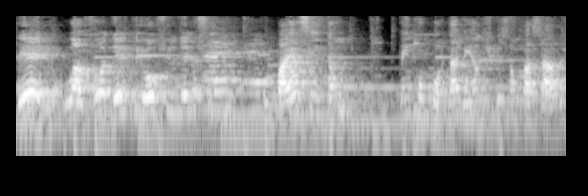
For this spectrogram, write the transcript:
dele, o avô dele criou o filho dele assim. É, é. O pai é assim, então tem comportamentos que são passados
